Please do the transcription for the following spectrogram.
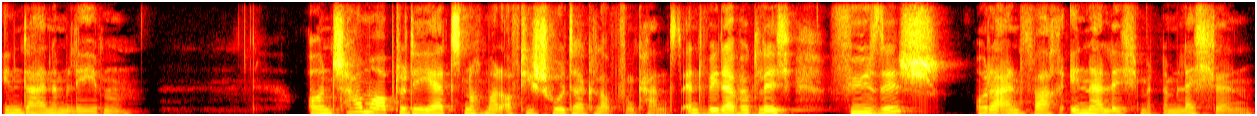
in deinem Leben. Und schau mal, ob du dir jetzt nochmal auf die Schulter klopfen kannst. Entweder wirklich physisch oder einfach innerlich mit einem Lächeln.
